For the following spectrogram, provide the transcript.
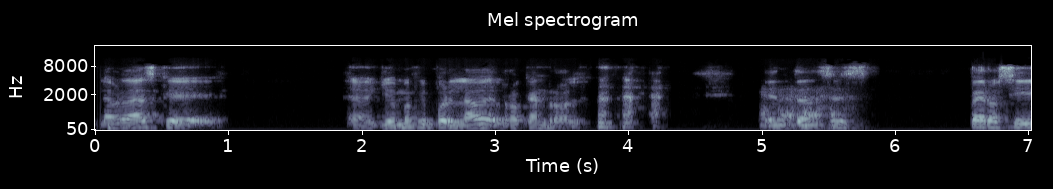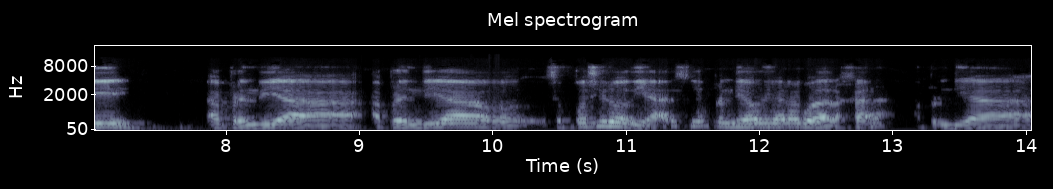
la verdad es que eh, yo me fui por el lado del rock and roll. Entonces, pero sí, aprendí a, aprendí se puede decir odiar, sí, aprendí a odiar a Guadalajara, aprendí a,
